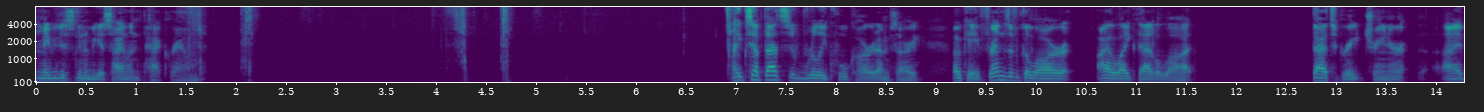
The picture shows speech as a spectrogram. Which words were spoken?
Maybe this is going to be a silent pack round. Except that's a really cool card. I'm sorry. Okay, Friends of Galar. I like that a lot. That's a great trainer. I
